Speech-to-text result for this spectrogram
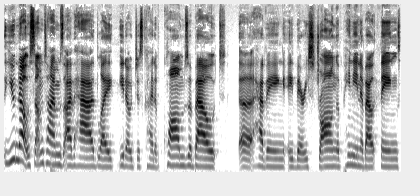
you know, sometimes I've had like you know just kind of qualms about uh, having a very strong opinion about things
